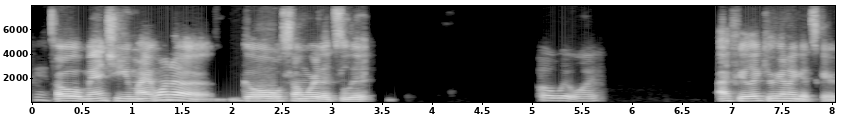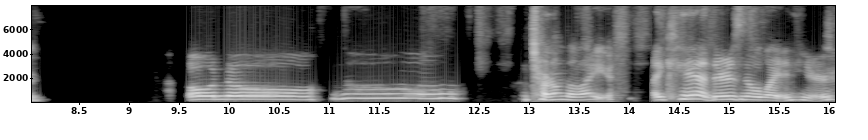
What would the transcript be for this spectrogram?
Okay. Oh, Manchi, you might want to go somewhere that's lit. Oh wait, why? I feel like you're gonna get scared. Oh no, no! Turn on the light. I can't. There is no light in here.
